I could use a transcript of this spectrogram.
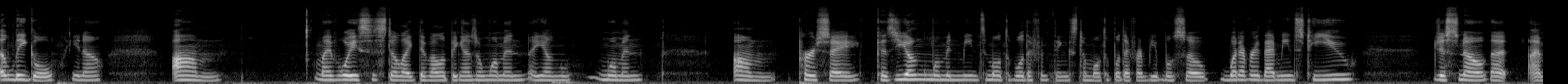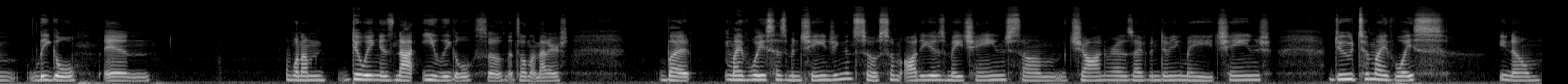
illegal, you know. Um my voice is still like developing as a woman, a young woman. Um per se cuz young woman means multiple different things to multiple different people. So whatever that means to you, just know that I'm legal and what I'm doing is not illegal, so that's all that matters. But my voice has been changing, and so some audios may change, some genres I've been doing may change due to my voice, you know,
